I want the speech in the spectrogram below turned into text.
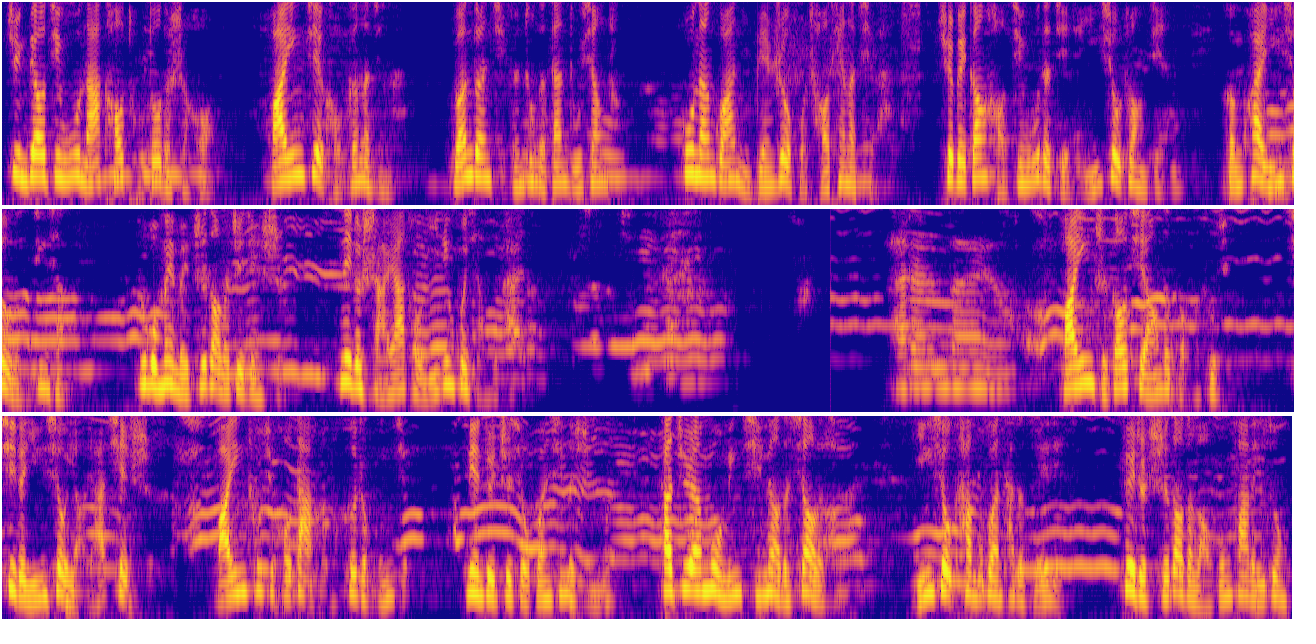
俊彪进屋拿烤土豆的时候，华英借口跟了进来。短短几分钟的单独相处，孤男寡女便热火朝天了起来，却被刚好进屋的姐姐银秀撞见。很快，银秀冷静下来。如果妹妹知道了这件事，那个傻丫头一定会想不开的。华英趾高气昂地走了出去，气得银秀咬牙切齿。华英出去后大口地喝着红酒，面对智秀关心的询问，她居然莫名其妙地笑了起来。银秀看不惯她的嘴脸，对着迟到的老公发了一顿火，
